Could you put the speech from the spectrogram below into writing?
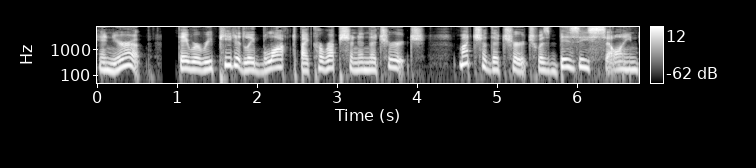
In Europe, they were repeatedly blocked by corruption in the church. Much of the church was busy selling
